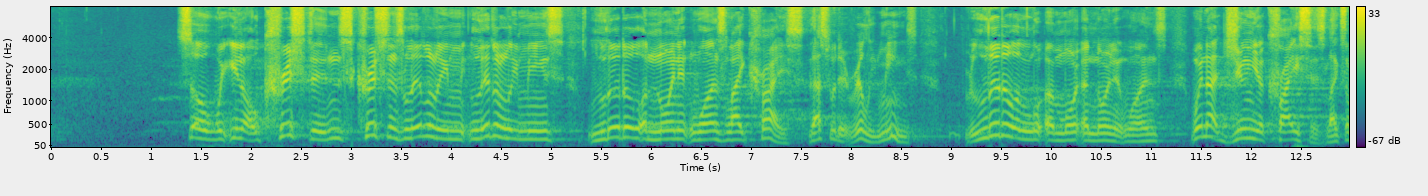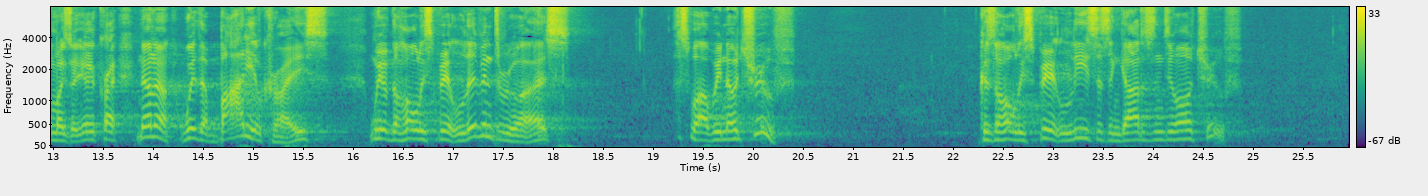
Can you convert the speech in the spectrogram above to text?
So we, you know, Christians, Christians literally literally means little anointed ones like Christ. That's what it really means little uh, anointed ones. We're not junior Christs, like somebody said, you're Christ. No, no, we're the body of Christ. We have the Holy Spirit living through us. That's why we know truth. Because the Holy Spirit leads us and guides us into all truth.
